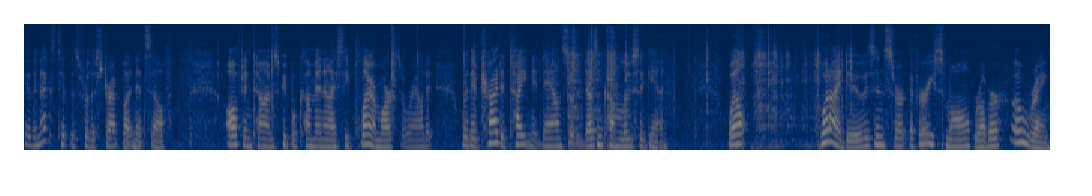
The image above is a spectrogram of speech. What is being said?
Okay, the next tip is for the strap button itself. Oftentimes people come in and I see plier marks around it where they've tried to tighten it down so it doesn't come loose again. Well, what I do is insert a very small rubber O-ring.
